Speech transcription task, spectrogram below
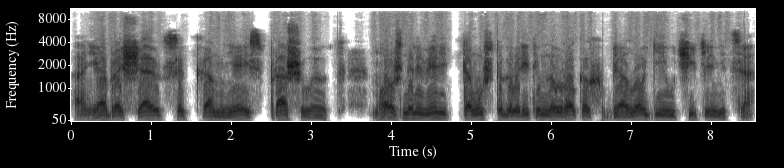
Они обращаются ко мне и спрашивают, можно ли верить тому, что говорит им на уроках биологии учительница.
